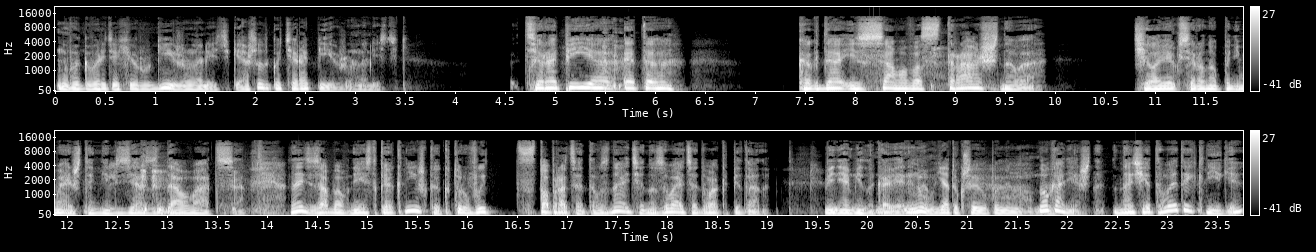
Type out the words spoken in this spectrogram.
Вы говорите о хирургии в журналистике. А что такое терапия в журналистике? Терапия – это когда из самого страшного человек все равно понимает, что нельзя сдаваться. Знаете, забавно, есть такая книжка, которую вы сто процентов знаете, называется «Два капитана» Вениамина Каверина. Ну, я только что и упомянул. Ну, конечно. Значит, в этой книге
